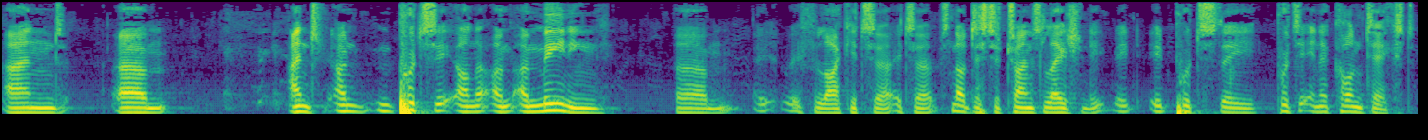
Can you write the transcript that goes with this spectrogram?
and, um, and, and puts it on a, a meaning, um, if you like, it's, a, it's, a, it's not just a translation, it, it, it, puts, the, puts it in a context.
